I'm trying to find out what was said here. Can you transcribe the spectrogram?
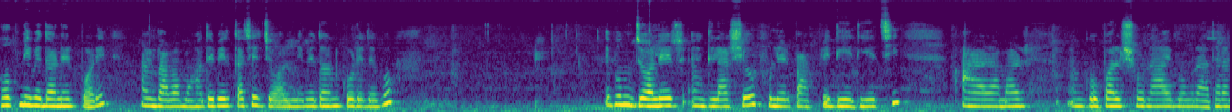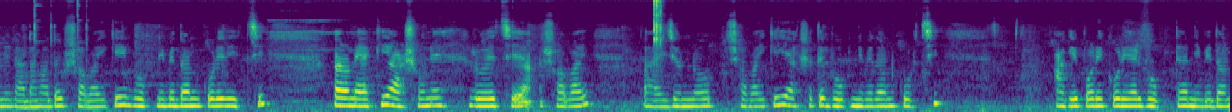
ভোগ নিবেদনের পরে আমি বাবা মহাদেবের কাছে জল নিবেদন করে দেব এবং জলের গ্লাসেও ফুলের পাপড়ি দিয়ে দিয়েছি। আর আমার গোপাল সোনা এবং রাধারানী রাধা মাধব সবাইকেই ভোগ নিবেদন করে দিচ্ছি। কারণ একই আসনে রয়েছে সবাই, তাই জন্য সবাইকেই একসাথে ভোগ নিবেদন করছি। আগে পরে করে আর ভোগটা নিবেদন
